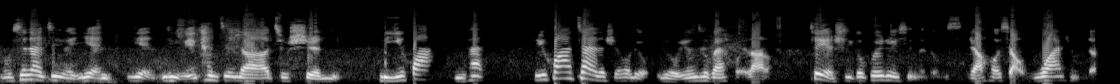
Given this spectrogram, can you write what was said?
我现在这个眼眼里面看见的就是梨花，你看梨花在的时候，柳柳莺就该回来了，这也是一个规律性的东西。然后小屋啊什么的，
